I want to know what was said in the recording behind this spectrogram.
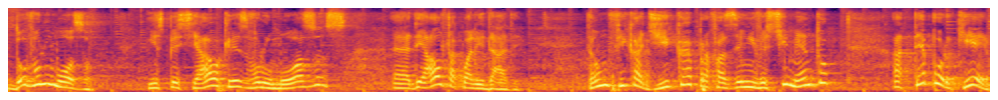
do volumoso, em especial aqueles volumosos é, de alta qualidade. Então fica a dica para fazer um investimento até porque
